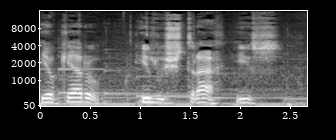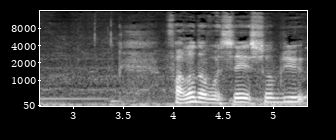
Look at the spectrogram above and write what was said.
E eu quero ilustrar isso falando a vocês sobre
